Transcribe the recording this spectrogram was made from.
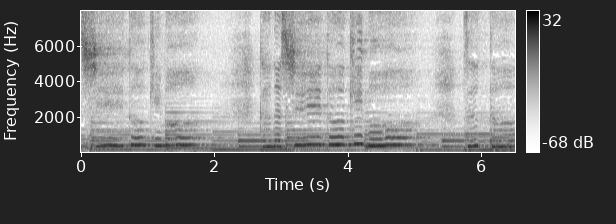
しい時も悲しい時もずっと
